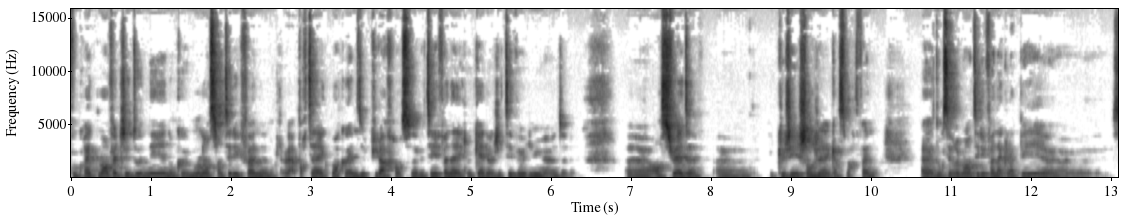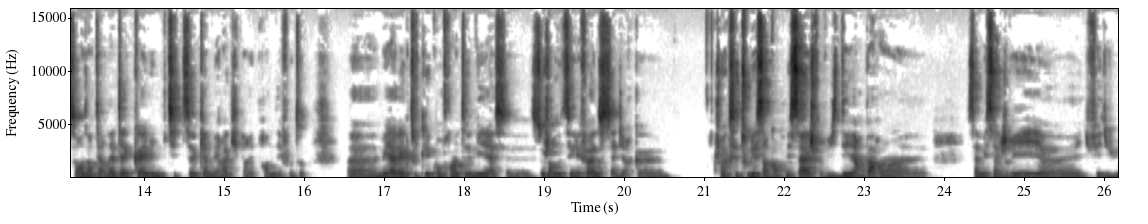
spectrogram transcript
concrètement, en fait, j'ai donné donc euh, mon ancien téléphone, donc j'avais apporté avec moi quand même depuis la France, le téléphone avec lequel j'étais venue de, en Suède, que j'ai échangé avec un smartphone. donc c'est vraiment un téléphone à clapper, sans internet, avec quand même une petite caméra qui permet de prendre des photos. Euh, mais avec toutes les contraintes liées à ce, genre de téléphone, c'est-à-dire que je crois que c'est tous les 50 messages, faut vider un par un euh, sa messagerie, euh, il fait du,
